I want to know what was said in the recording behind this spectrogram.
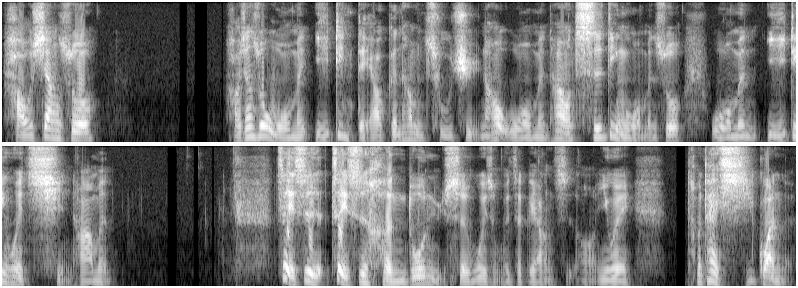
好像说，好像说我们一定得要跟他们出去，然后我们他好像吃定我们说，我们一定会请他们。这也是这也是很多女生为什么会这个样子哦，因为他们太习惯了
